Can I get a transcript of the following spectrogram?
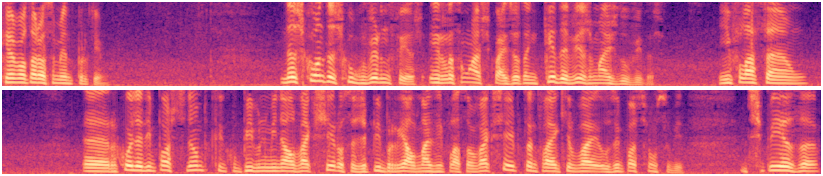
Quero voltar ao orçamento porquê? Nas contas que o governo fez, em relação às quais eu tenho cada vez mais dúvidas, inflação, recolha de impostos não, porque o PIB nominal vai crescer, ou seja, PIB real mais inflação vai crescer, portanto vai, aquilo vai, os impostos vão subir. Despesa,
